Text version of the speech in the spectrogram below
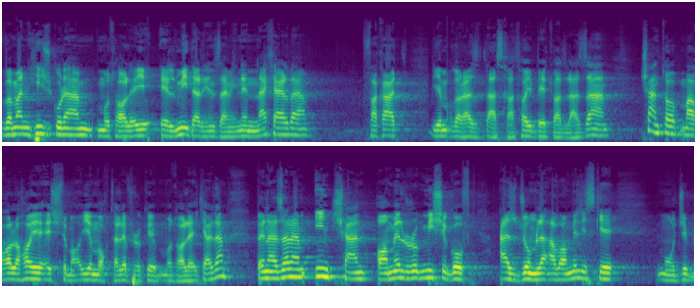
و من هیچ گونه هم مطالعه علمی در این زمینه نکردم. فقط یه مقدار از دستخط های بیت لازم چند تا مقاله های اجتماعی مختلف رو که مطالعه کردم. به نظرم این چند عامل رو میشه گفت از جمله عواملی است که موجب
